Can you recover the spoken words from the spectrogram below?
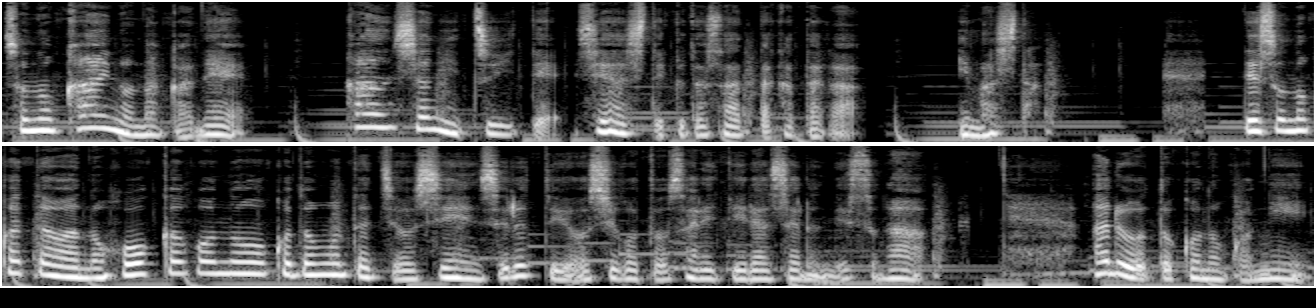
その会の中で、感謝についてシェアしてくださった方がいました。で、その方はあの放課後の子供たちを支援するというお仕事をされていらっしゃるんですが、ある男の子に、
